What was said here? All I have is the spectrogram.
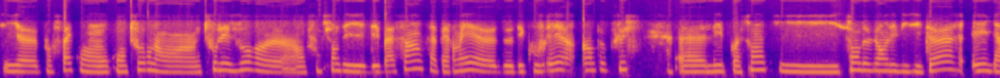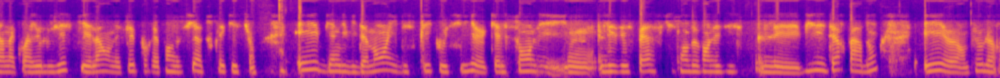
c'est euh, pour ça qu'on tourne en, tous les jours euh, en fonction des, des, bassins. Ça permet euh, de découvrir un peu plus les poissons qui sont devant les visiteurs, et il y a un aquariologiste qui est là en effet pour répondre aussi à toutes les questions. Et bien évidemment, il explique aussi quelles sont les, les, espèces qui sont devant les, les visiteurs, pardon, et un peu leur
